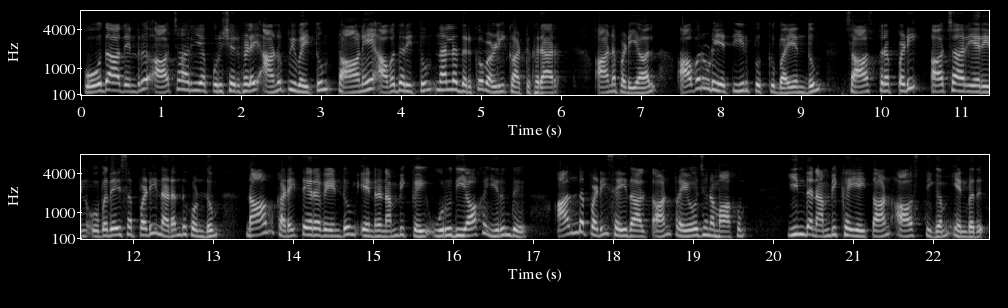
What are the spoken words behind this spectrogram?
போதாதென்று ஆச்சாரிய புருஷர்களை அனுப்பி வைத்தும் தானே அவதரித்தும் நல்லதற்கு வழி காட்டுகிறார். ஆனபடியால் அவருடைய தீர்ப்புக்கு பயந்தும் சாஸ்திரப்படி ஆச்சாரியரின் உபதேசப்படி நடந்து கொண்டும் நாம் கடைத்தேற வேண்டும் என்ற நம்பிக்கை உறுதியாக இருந்து அந்தப்படி செய்தால்தான் பிரயோஜனமாகும். இந்த நம்பிக்கையைத்தான் ஆஸ்திகம் என்பது.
